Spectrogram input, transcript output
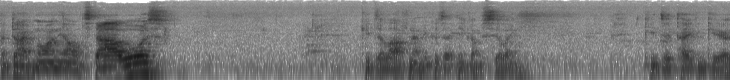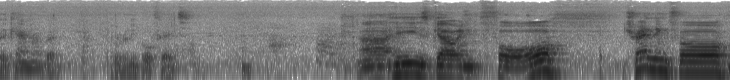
I don't mind the old Star Wars. Kids are laughing at me because they think I'm silly. Kids are taking care of the camera, but they're really bullfeds. Uh, he's going for, trending for,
